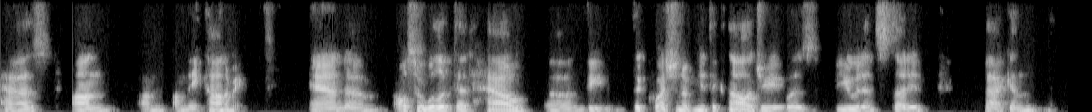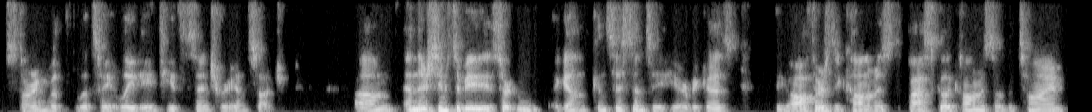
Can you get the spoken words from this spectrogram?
has on, on, on the economy. And um, also, we looked at how uh, the the question of new technology was viewed and studied back in starting with let's say late 18th century and such. Um, and there seems to be a certain again consistency here because the authors, the economists, the classical economists of the time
